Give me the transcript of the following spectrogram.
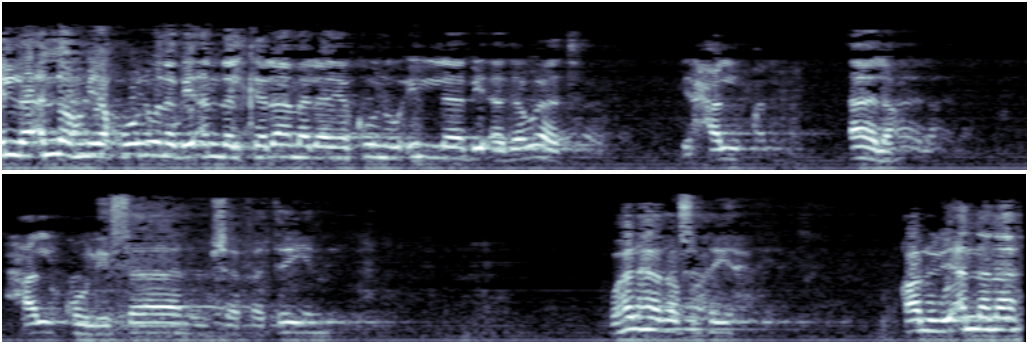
إلا أنهم يقولون بأن الكلام لا يكون إلا بأدوات بحلق آلة. حلق لسان وشفتين وهل هذا صحيح؟ قالوا لأننا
